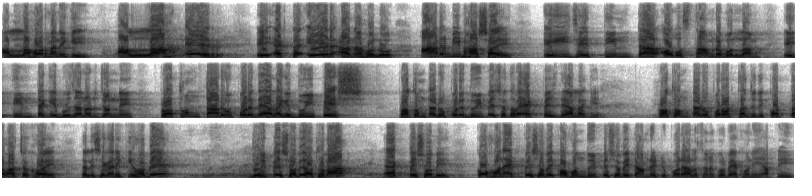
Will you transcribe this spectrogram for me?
আল্লাহর মানে কি? আল্লাহ এর। এই একটা এর আনা হলো। আরবি ভাষায় এই যে তিনটা অবস্থা আমরা বললাম, এই তিনটাকে বোঝানোর জন্য প্রথমটার উপরে দেয়া লাগে দুই পেশ। প্রথমটার উপরে দুই পেশ অথবা এক পেশ দেয়া লাগে। প্রথমটার উপর, অর্থাৎ যদি কর্তাবাচক হয়, তাহলে সেখানে কি হবে? দুই পেশ হবে অথবা এক পেশ হবে। কখন এক পেশ হবে, কখন দুই পেশ হবে, এটা আমরা একটু পরে আলোচনা করব। এখনই আপনি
